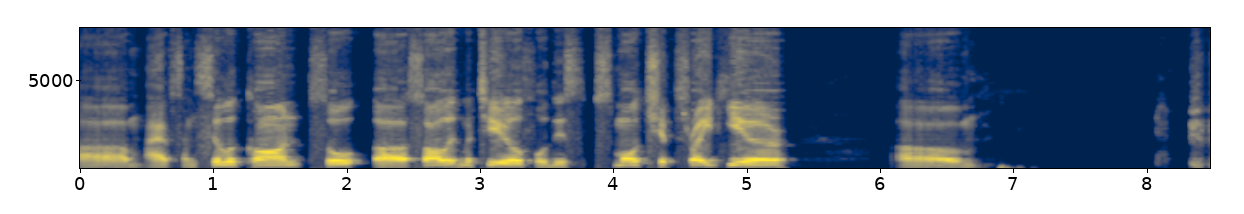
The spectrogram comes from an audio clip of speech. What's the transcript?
Um, I have some silicon so, uh, solid material for these small chips right here. Um,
